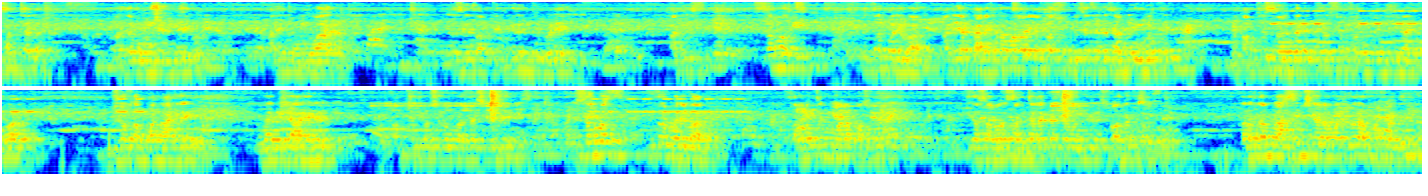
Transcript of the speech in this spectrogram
संचालक राजाभाऊ शिंदे आणि मोहवार तसेच आमचे किरणजी बडे आणि सर्वच मित्रपरिवार आणि या कार्यक्रमाला यांना शुभेच्छा देण्यासाठी उपस्थित आमचे सहकारी प्रदर्शन गायकवाड विश्वास अप्पा नागरे विभागीय आहे आमचे परशुराम राजा शिंदे आणि सर्वच मित्रपरिवार सर्वांचं मी मनापासून या सर्व संचालकांच्या वतीने स्वागत करतो. खरं तर नाशिक शहरामध्ये जर आपण बघितलं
